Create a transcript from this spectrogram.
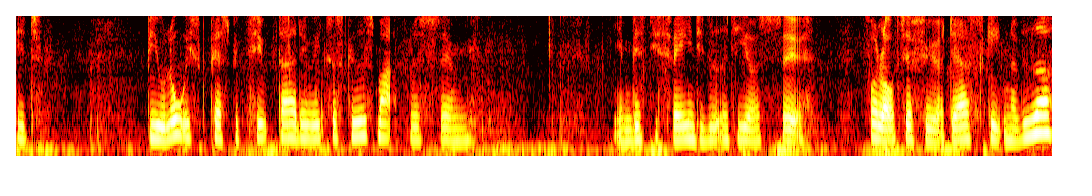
et biologisk perspektiv, der er det jo ikke så skidesmart, hvis, øh, jamen, hvis de svage individer, de også øh, får lov til at føre deres gener videre.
